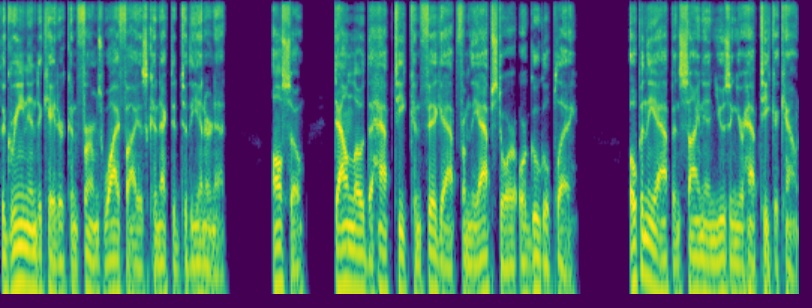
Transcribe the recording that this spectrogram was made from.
The green indicator confirms Wi-Fi is connected to the internet. Also, download the Haptique Config app from the App Store or Google Play. Open the app and sign in using your Haptique account.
